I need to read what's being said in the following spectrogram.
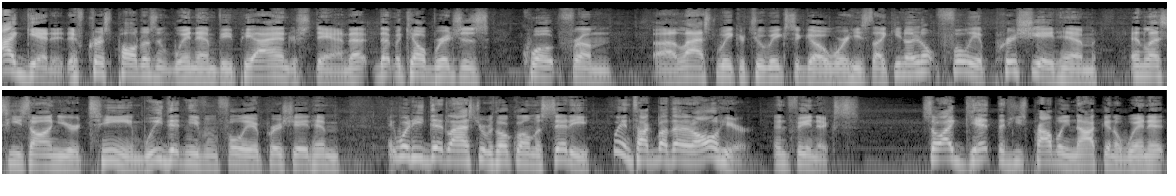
I get it. If Chris Paul doesn't win MVP, I understand that. That Mikal Bridges quote from uh, last week or two weeks ago, where he's like, you know, you don't fully appreciate him unless he's on your team. We didn't even fully appreciate him. What he did last year with Oklahoma City, we didn't talk about that at all here in Phoenix. So I get that he's probably not going to win it,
